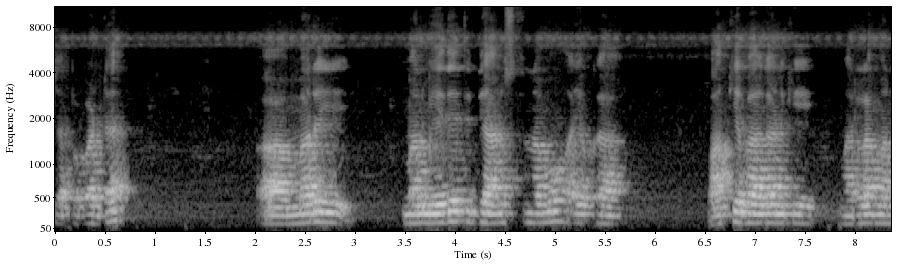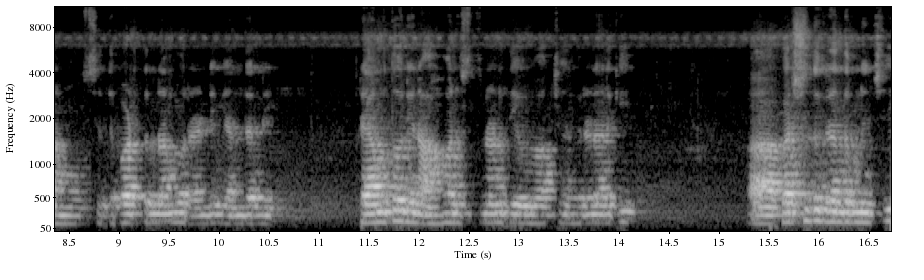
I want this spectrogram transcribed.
చెప్పబడ్డ. మరి మనం ఏదైతే ధ్యానిస్తున్నామో ఆ యొక్క వాక్య భాగానికి మరలా మనము సిద్ధపడుతున్నాము. రండి మీ అందరినీ ప్రేమతో నేను ఆహ్వానిస్తున్నాను దేవుని వాక్యం వినడానికి. పరిశుద్ధ గ్రంథం నుంచి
